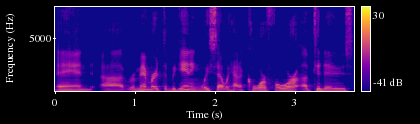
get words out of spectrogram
And uh, remember at the beginning we said we had a core four of to dos.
